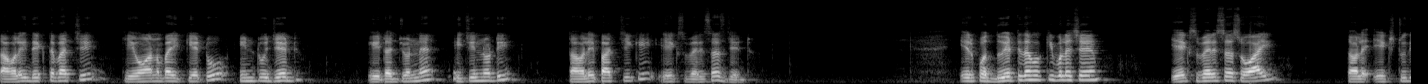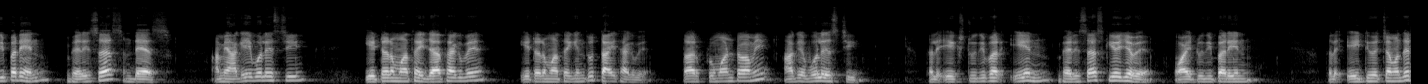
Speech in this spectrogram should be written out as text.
তাহলেই দেখতে পাচ্ছি k one by k two into z এটার জন্যে এই চিহ্নটি, তাহলেই পাচ্ছি কি এক্স ভ্যারিসাস জেড এরপর দুয়েরটি দেখো কি বলেছে। এক্স ভ্যারিসাস ওয়াই তাহলে x to the power n varies as dash আমি আগেই বলে এসেছি, এটার মাথায় যা থাকবে, এটার মাথায় কিন্তু তাই থাকবে। তার প্রমাণটাও আমি আগে বলে এসেছি। তাহলে x to the power n varies as কী হয়ে যাবে? Y to the power n তাহলে এইটি হচ্ছে আমাদের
